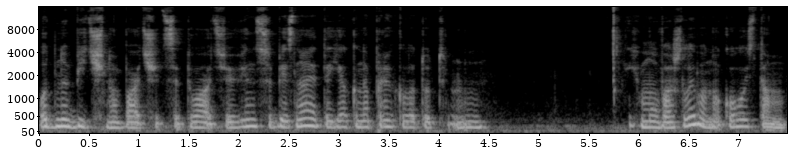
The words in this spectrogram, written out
однобічно бачить ситуацію. Він собі, знаєте, як, наприклад, тут йому важливо на когось там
